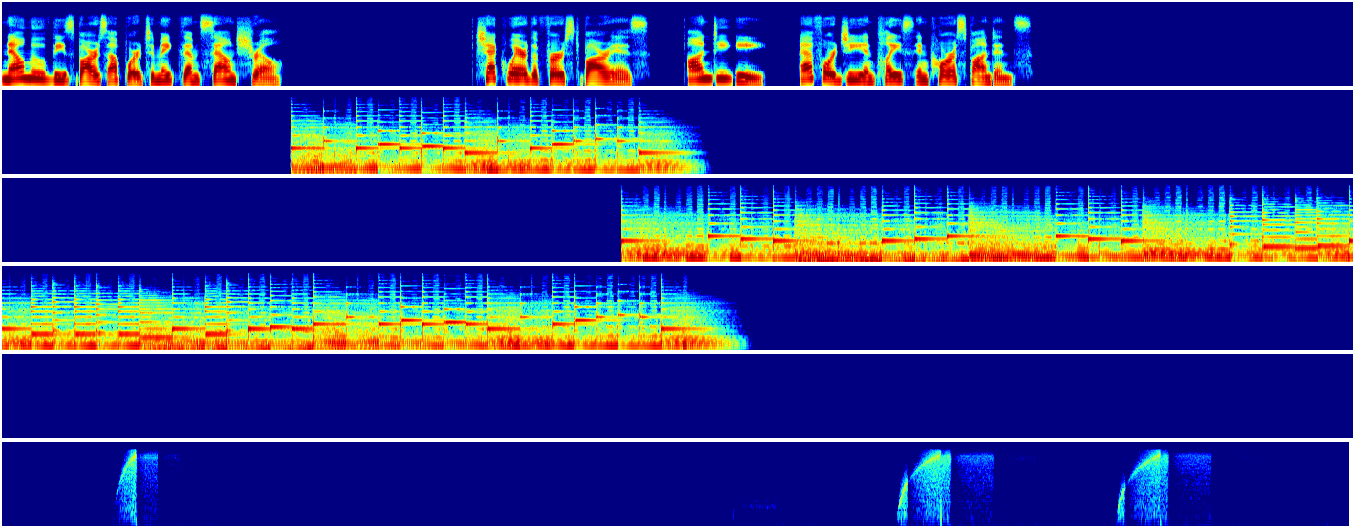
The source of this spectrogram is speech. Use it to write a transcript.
Now move these bars upward to make them sound shrill. Check where the first bar is. On D, E, F or G and place in correspondence.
